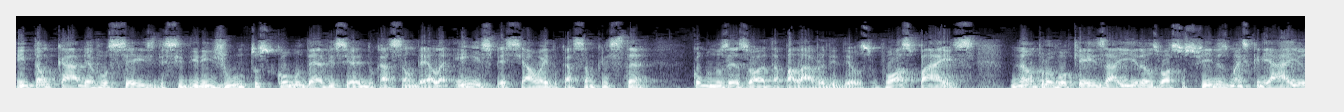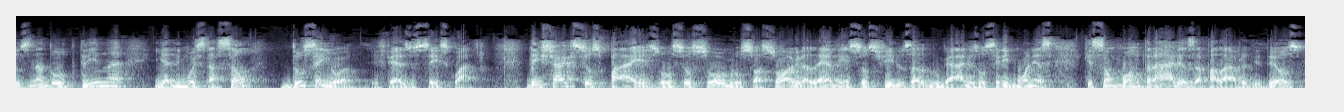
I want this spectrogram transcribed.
Então cabe a vocês decidirem juntos como deve ser a educação dela, em especial a educação cristã, como nos exorta a palavra de Deus. Vós, pais, não provoqueis a ira aos vossos filhos, mas criai-os na doutrina e admoestação do Senhor. Efésios 6,4. Deixar que seus pais, ou seu sogro, ou sua sogra, levem seus filhos a lugares ou cerimônias que são contrárias à palavra de Deus,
